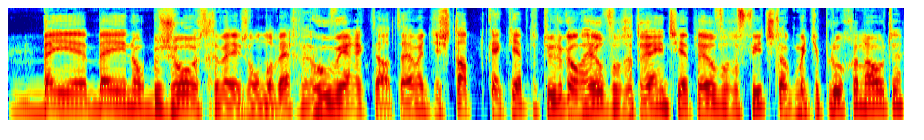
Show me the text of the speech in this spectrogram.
ben je, ben je nog bezorgd geweest onderweg? Hoe werkt dat? Hè? Want je stapt, kijk, je hebt natuurlijk al heel veel getraind, je hebt heel veel gefietst, ook met je ploeggenoten.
